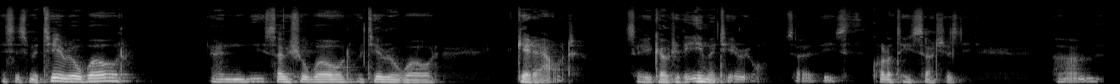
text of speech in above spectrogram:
This is material world and social world, material world, get out. So you go to the immaterial. So these qualities such as um,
